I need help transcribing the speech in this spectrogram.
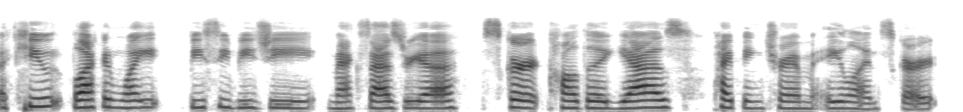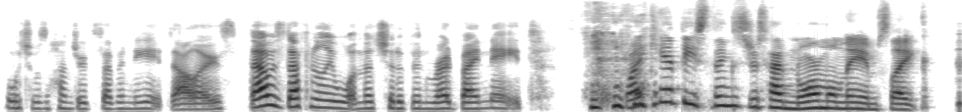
a cute black and white BCBG Max Azria skirt called the Yaz Piping Trim A-line skirt which was $178. That was definitely one that should have been read by Nate. Why can't these things just have normal names like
